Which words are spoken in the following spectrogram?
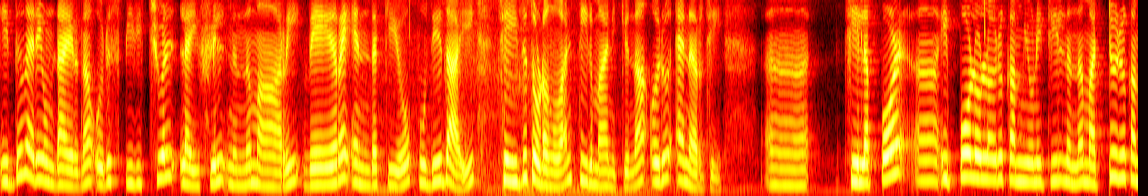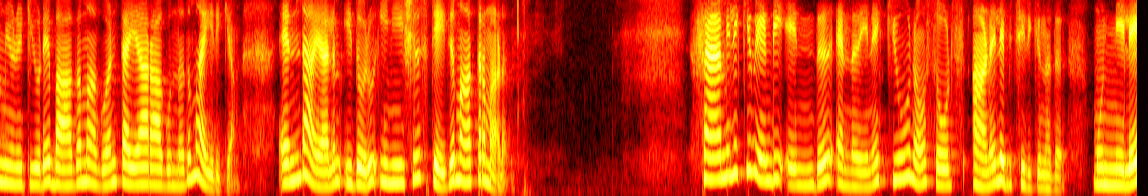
ഇതുവരെ ഉണ്ടായിരുന്ന ഒരു സ്പിരിച്വൽ ലൈഫിൽ നിന്ന് മാറി വേറെ എന്തൊക്കെയോ പുതിയതായി ചെയ്തു തുടങ്ങുവാൻ തീരുമാനിക്കുന്ന ഒരു എനർജി ചിലപ്പോൾ ഇപ്പോഴുള്ള ഒരു കമ്മ്യൂണിറ്റിയിൽ നിന്ന് മറ്റൊരു കമ്മ്യൂണിറ്റിയുടെ ഭാഗമാകുവാൻ തയ്യാറാകുന്നതുമായിരിക്കാം. എന്തായാലും ഇതൊരു ഇനീഷ്യൽ സ്റ്റേജ് മാത്രമാണ്. ഫാമിലിക്ക് വേണ്ടി എന്ത് എന്നതിന് ക്യൂനോ സോഡ്സ് ആണ് ലഭിച്ചിരിക്കുന്നത്. മുന്നിലെ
